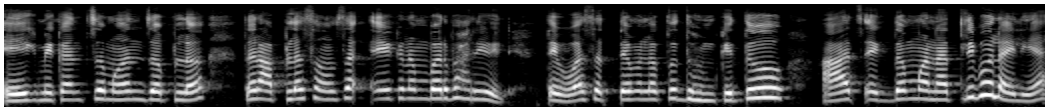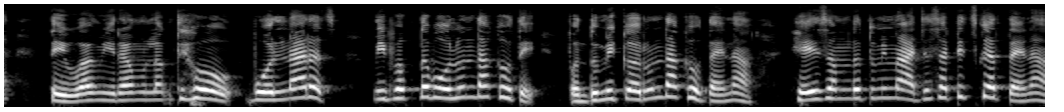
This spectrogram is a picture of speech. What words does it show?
एकमेकांचं मन जपलं तर आपला संसार एक नंबर भारी होईल. तेव्हा सत्य म्हणू लागतो धूमकेतू आज एकदम मनातली बोलायली आहे तेव्हा मीरा म्हणू लागते हो बोलणारच. मी फक्त बोलून दाखवते पण तुम्ही करून दाखवताय ना. हे समजा तुम्ही माझ्यासाठीच करताय ना.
